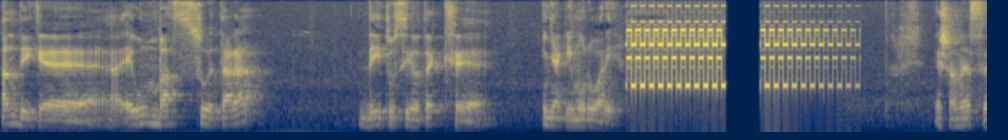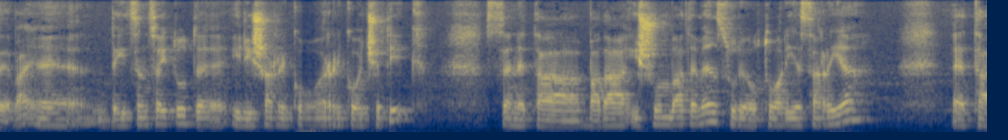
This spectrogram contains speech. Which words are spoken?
handik e, egun bat zuetara deitu ziotek e, Iñaki Muruari esan ez, e, bai, e, deitzen zaitut e, irisarriko herriko etxetik, zen eta bada isun bat hemen zure otoari ezarria, eta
